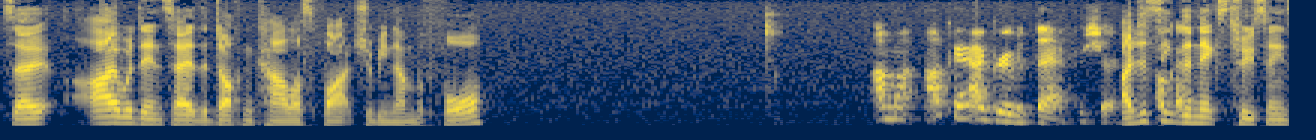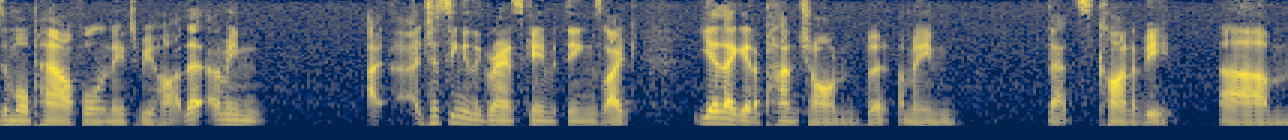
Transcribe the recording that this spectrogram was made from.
So I would then say the Doc and Carlos fight should be number four. I'm a, okay. I agree with that for sure. I just think Okay. the next two scenes are more powerful and need to be high. That I mean, I, I just think in the grand scheme of things, like yeah, they get a punch on, but I mean, that's kind of it. Um,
